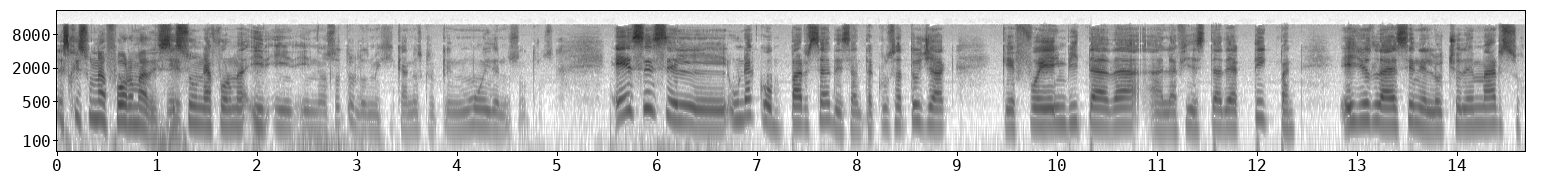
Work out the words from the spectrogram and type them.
Es, que es una forma de ser. Es una forma, y, y, nosotros los mexicanos creo que es muy de nosotros. Ese es el, una comparsa de Santa Cruz Atoyac que fue invitada a la fiesta de Acticpan. Ellos la hacen el 8 de marzo.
